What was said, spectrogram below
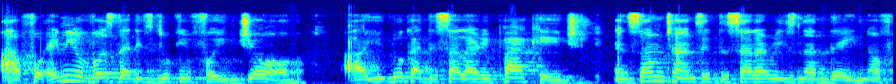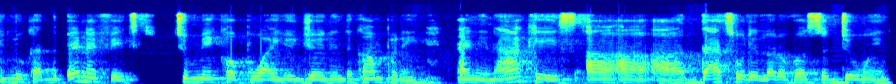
uh, for any of us that is looking for a job, uh, you look at the salary package, and sometimes if the salary is not there enough, you look at the benefits to make up why you're joining the company. And in our case, uh, uh, uh, that's what a lot of us are doing.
